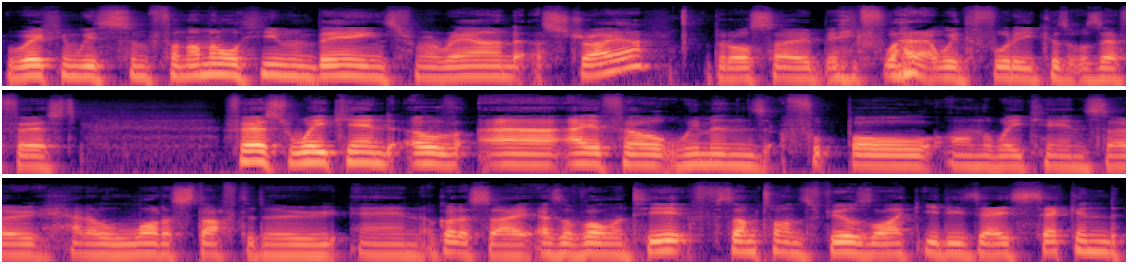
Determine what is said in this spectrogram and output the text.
working with some phenomenal human beings from around Australia, but also being flat out with footy because it was our first first weekend of uh, AFL women's football on the weekend, so had a lot of stuff to do. And I've got to say, as a volunteer, sometimes feels like it is a second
